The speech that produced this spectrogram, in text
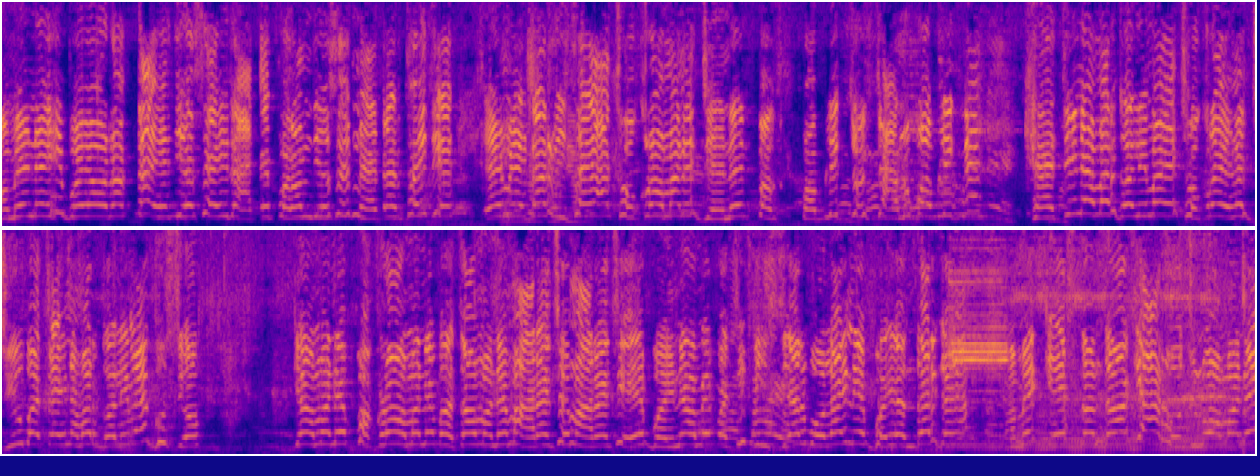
અમે નહીં ભાઈ ઓળખતા. એ દિવસે એ રાતે પરમ દિવસે મેટર થઈ છે. એ મેટર વિશે આ છોકરો અમારે જેને પબ્લિક ચાલુ પબ્લિક ને ખેંચીને અમારી ગલીમાં એ છોકરો એને જીવ બચાવીને અમાર ગલીમાં ઘૂસ્યો. કે અમને પકડો અમને બચાવો મને મારે છે મારે છે. એ ભાઈને અમે પછી પીસીઆર બોલાવીને ભાઈ અંદર ગયા. અમે કેસ નોંધાવા કે આ રોજનું અમને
